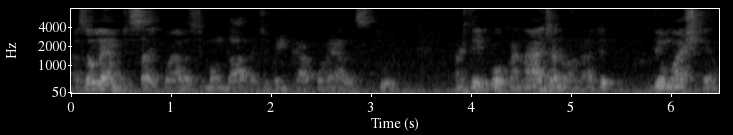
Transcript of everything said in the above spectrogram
Mas eu lembro de sair com elas, de mão dada, de brincar com elas, tudo. Mas dei pouco. A Nádia não, a Nádia deu mais tempo.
